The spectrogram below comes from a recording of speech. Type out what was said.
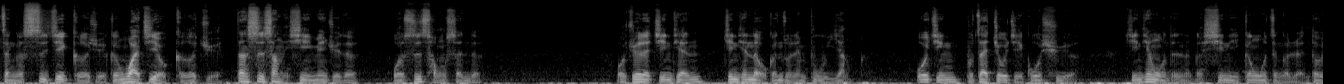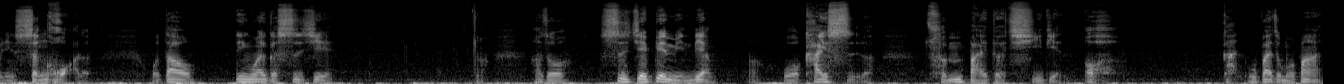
整个世界隔绝，跟外界有隔绝，但事实上你心里面觉得我是重生的。我觉得今天今天的我跟昨天不一样，我已经不再纠结过去了。今天我的那个心理跟我整个人都已经升华了，我到另外一个世界啊。他说世界变明亮啊，我开始了纯白的起点哦。干伍佰怎么办？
